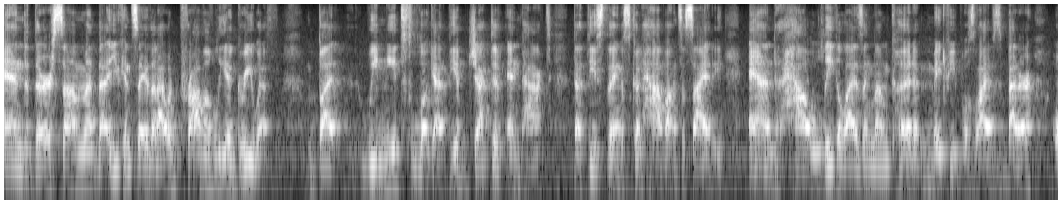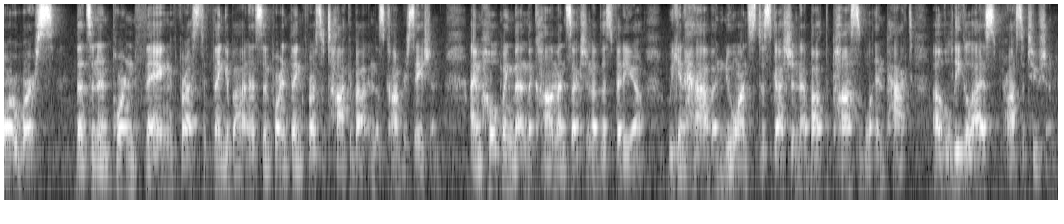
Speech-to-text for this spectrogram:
And there are some that you can say that I would probably agree with but we need to look at the objective impact that these things could have on society and how legalizing them could make people's lives better or worse. That's an important thing for us to think about, and it's an important thing for us to talk about in this conversation. I'm hoping that in the comment section of this video, we can have a nuanced discussion about the possible impact of legalized prostitution.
